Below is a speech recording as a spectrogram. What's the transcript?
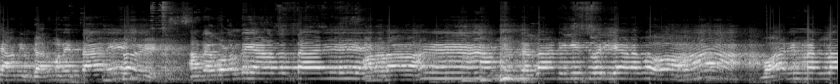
சாமி தர்மனைத்தானே. அந்த குழந்தையானதைத்தானே அடடா. செல்லாண்டி ஈஸ்வரியானவோ வாரி நல்லா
